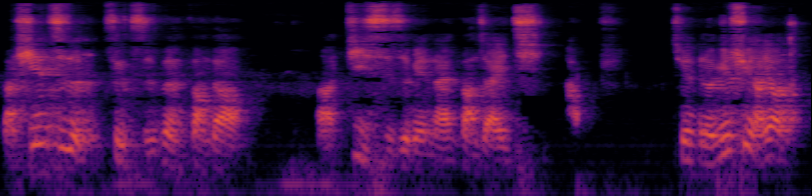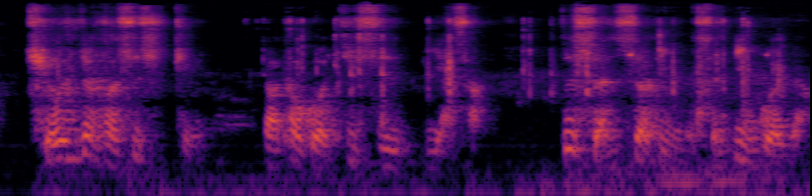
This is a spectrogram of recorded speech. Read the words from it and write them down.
把先知的这个职分放到啊祭司这边来放在一起。好，所以呢，约书亚要求任何事情，要透过祭司以利亚撒。这是神设定的，神定规的啊，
